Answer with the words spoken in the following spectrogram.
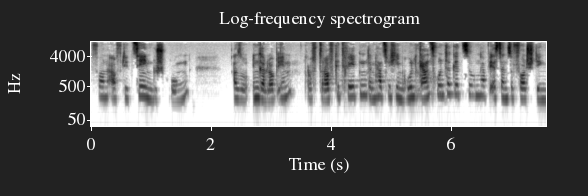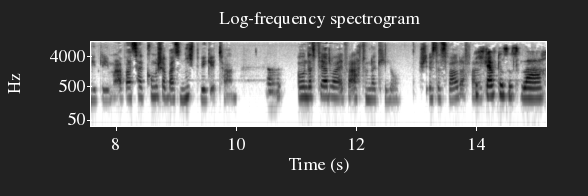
vorne auf die Zehen gesprungen also im Galopp eben, drauf, draufgetreten. Dann hat es mich eben rund, ganz runtergezogen, aber er ist dann sofort stehen geblieben. Aber es hat komischerweise nicht wehgetan. Ja. Und das Pferd war etwa 800 Kilo. Ist das wahr oder falsch? Ich glaube, das ist wahr.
